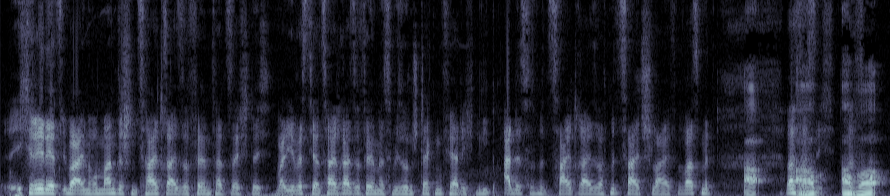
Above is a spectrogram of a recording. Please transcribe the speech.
ich rede jetzt über einen romantischen Zeitreisefilm tatsächlich, weil ihr wisst ja, Zeitreisefilm ist wie so ein Steckenpferd. Ich liebe alles, was mit Zeitreise, was mit Zeitschleife, was mit, ah, was weiß ich. Aber,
